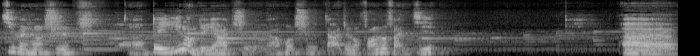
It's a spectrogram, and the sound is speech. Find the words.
基本上是呃被伊朗队压制，然后是打这种防守反击。呃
